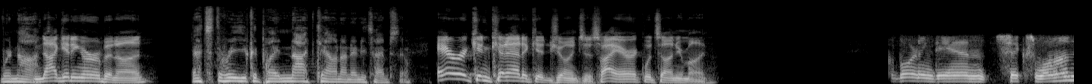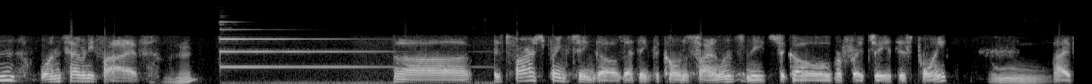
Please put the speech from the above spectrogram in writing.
We're not. not getting Urban on. That's three you could probably not count on anytime soon. Eric in Connecticut joins us. Hi, Eric. What's on your mind? Good morning, Dan. Six one one seventy five. All right. Uh, as far as Springsteen goes, I think the cone of silence needs to go over Fritzy at this point. Ooh. I've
